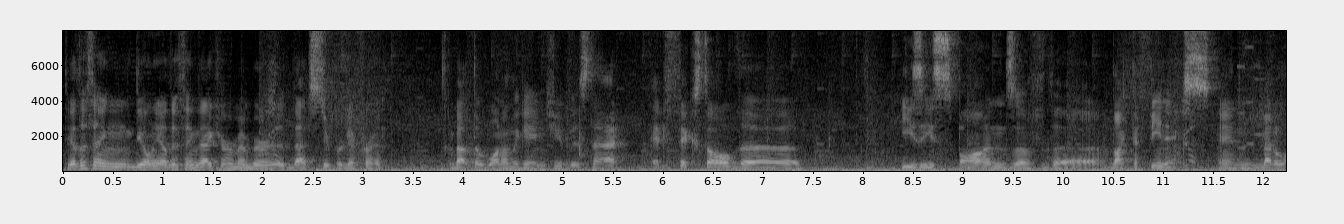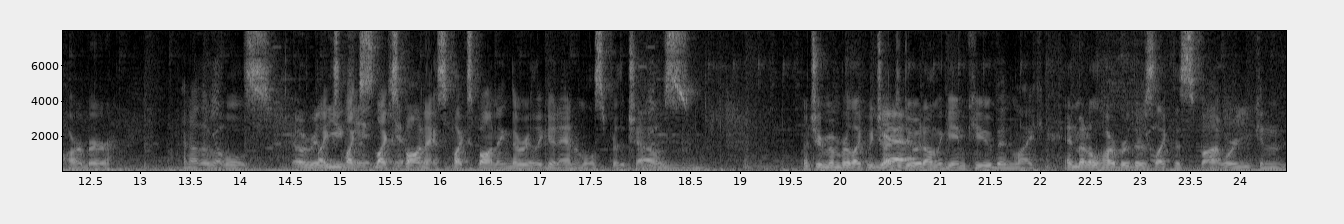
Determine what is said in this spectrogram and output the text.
The other thing, the only other thing that I can remember that's super different about the one on the GameCube is that it fixed all the easy spawns of the like the Phoenix in Metal Harbor and other levels. Oh, really? Like You like like spawning like spawning the really good animals for the Chaos. Don't you remember like we tried to do it on the GameCube and like in Metal Harbor there's like this spot where you can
